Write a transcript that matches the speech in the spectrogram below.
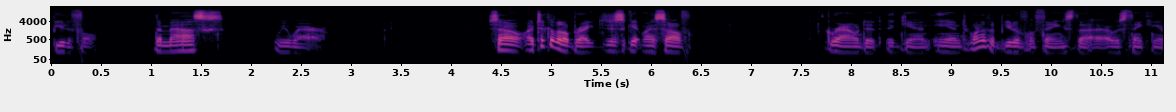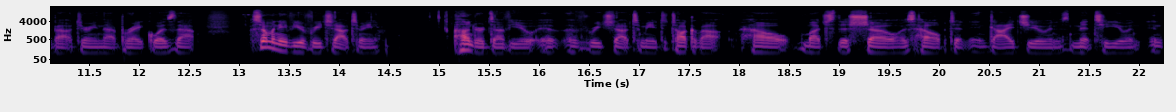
Beautiful. The masks we wear. So I took a little break just to get myself grounded again. And one of the beautiful things that I was thinking about during that break was that so many of you have reached out to me. Hundreds of you have reached out to me to talk about how much this show has helped and, and guides you and is meant to you. And, and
